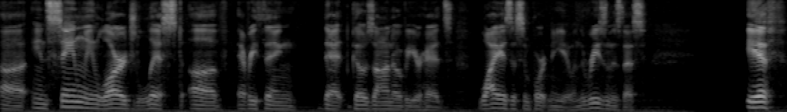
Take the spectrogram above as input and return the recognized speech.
uh, insanely large list of everything that goes on over your heads. Why is this important to you? And the reason is this if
